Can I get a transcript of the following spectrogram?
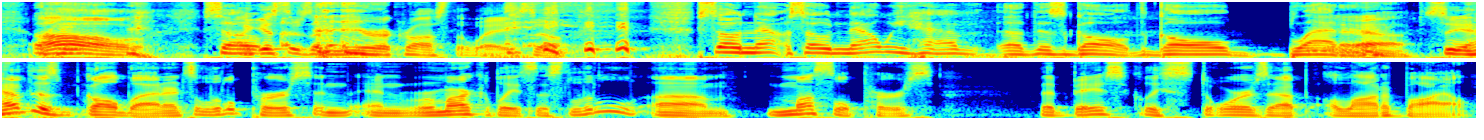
Okay, Oh, so- I guess there's a mirror across the way. So so now so now we have uh, this gall the gall bladder. Yeah. So you have this gallbladder. It's a little purse, and, and remarkably, it's this little um, muscle purse that basically stores up a lot of bile.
